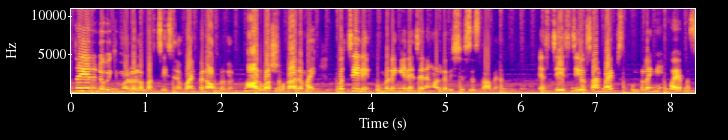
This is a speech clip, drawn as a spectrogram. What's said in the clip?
എഴുപത്തയ്യായിരം രൂപയ്ക്ക് മുകളിലുള്ള പർച്ചേസിന് വൻപൻ ഓഫറുകൾ ആറു വർഷകാലമായി കൊച്ചിയിലെയും കുമ്പളങ്ങിയിലെയും ജനങ്ങളുടെ വിശ്വസ്ത സ്ഥാപനം. S J steels and pipes Kumbalangi കോയപ്പസ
